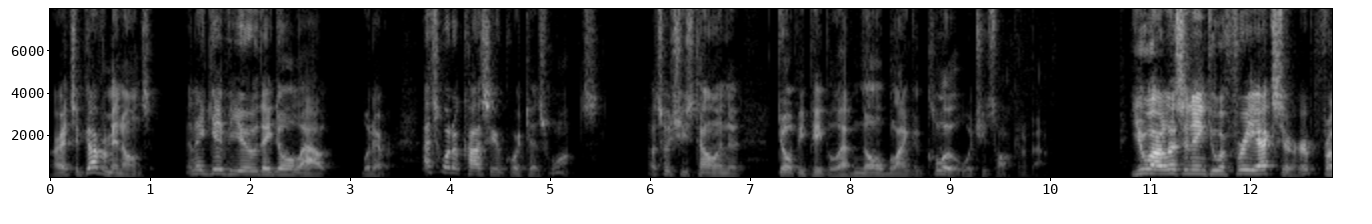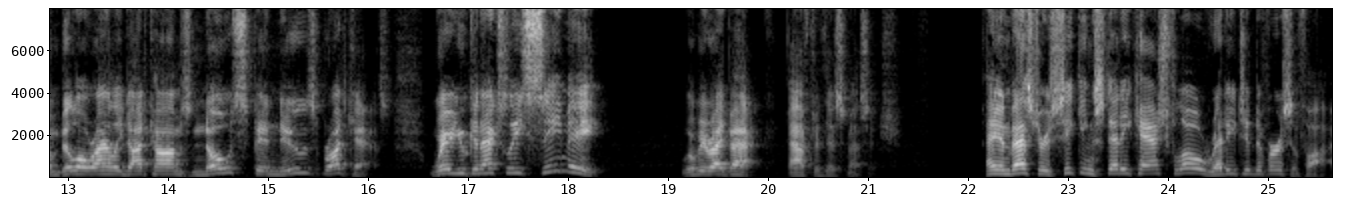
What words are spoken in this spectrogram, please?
All right, so government owns it. And they give you, they dole out, whatever. That's what Ocasio Cortez wants. That's what she's telling the dopey people who have no blanket clue what she's talking about. You are listening to a free excerpt from BillO'Reilly.com's No Spin News broadcast, where you can actually see me. We'll be right back after this message. Hey, investors seeking steady cash flow, ready to diversify.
